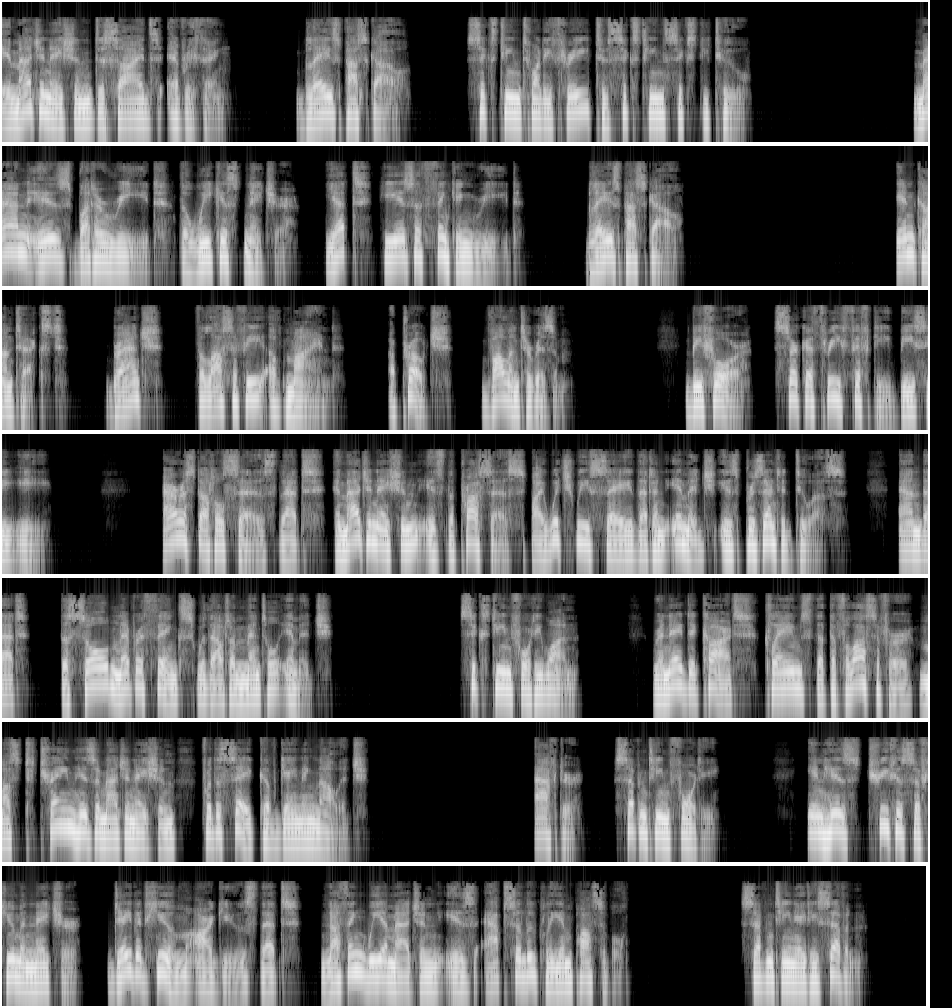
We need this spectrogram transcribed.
Imagination decides everything. Blaise Pascal, 1623 to 1662. Man is but a reed, the weakest nature, yet he is a thinking reed. Blaise Pascal. In context, branch, philosophy of mind. Approach, voluntarism. Before, circa 350 BCE. Aristotle says that imagination is the process by which we say that an image is presented to us, and that the soul never thinks without a mental image. 1641. René Descartes claims that the philosopher must train his imagination for the sake of gaining knowledge. After, 1740. In his Treatise of Human Nature, David Hume argues that Nothing we imagine is absolutely impossible. 1787.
